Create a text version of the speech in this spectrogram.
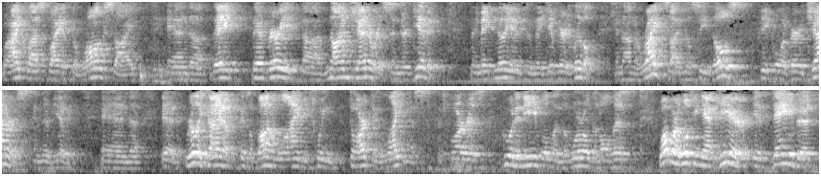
what I classify as the wrong side, and uh, they they're very uh, non-generous in their giving. They make millions and they give very little. And on the right side, you'll see those people are very generous in their giving. And uh, it really kind of is a bottom line between dark and lightness as far as good and evil in the world and all this. What we're looking at here is David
